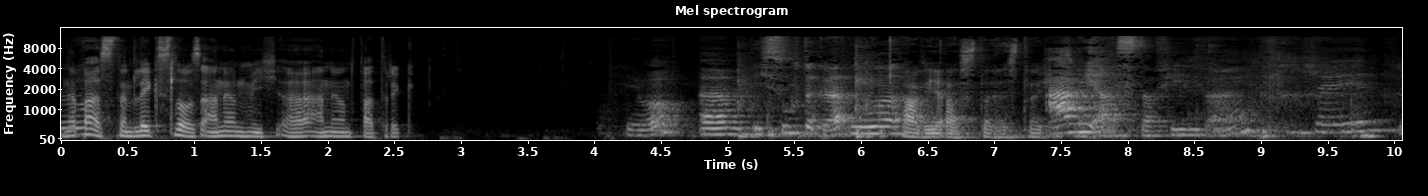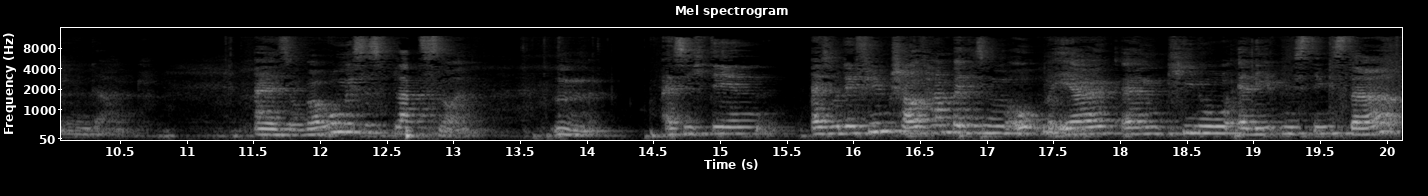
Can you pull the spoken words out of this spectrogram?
Na passt, dann leg's los, Anne und mich, äh, Anne und Patrick. Ja, ähm, ich suche da gerade nur Ari Aster heißt der. Ari Aster. Vielen Dank, Michael. Vielen Dank. Also, warum ist es Platz 9? Hm. Als ich den, als wir den Film geschaut haben bei diesem Open Air ähm, Kino Erlebnis Dings da,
